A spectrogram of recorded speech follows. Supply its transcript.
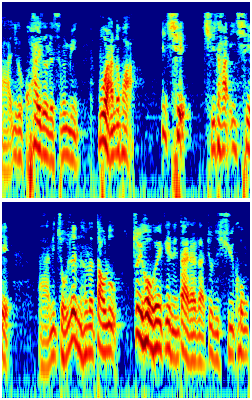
啊，一个快乐的生命，不然的话，一切其他一切啊，你走任何的道路，最后会给你带来的就是虚空，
